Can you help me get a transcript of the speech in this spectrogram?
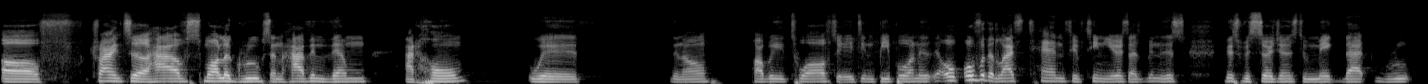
of trying to have smaller groups and having them at home with you know probably 12 to 18 people. And over the last 10 15 years there's been this this resurgence to make that group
